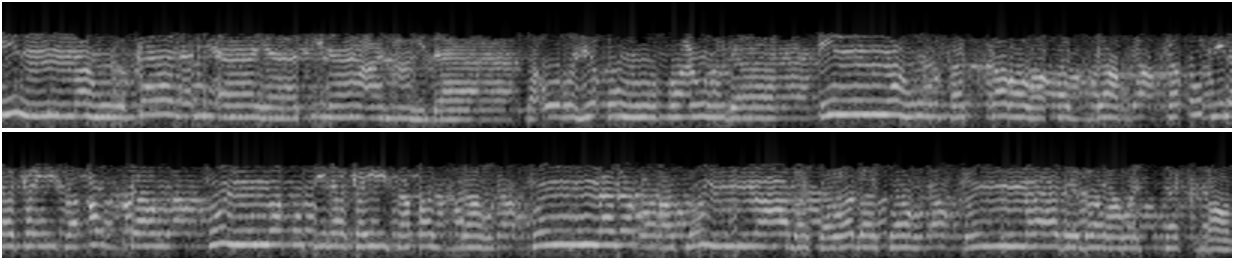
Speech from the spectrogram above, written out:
إنه كان لآياتنا عنيدا. سأرهقه صعودا. إنه فكر وقدر. فقتل كيف قدر. ثم قتل كيف قدر. ثم نظر ثم عبس وبسر ثم أدبر واستكبر.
